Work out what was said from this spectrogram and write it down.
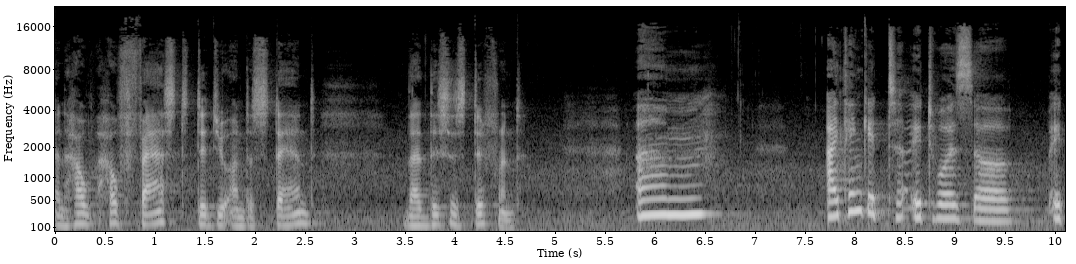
And how how fast did you understand that this is different? Um, I think it it was uh, it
